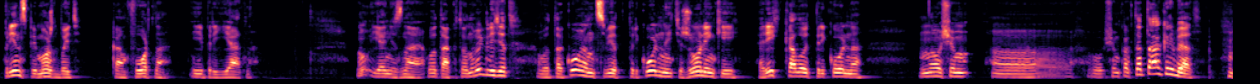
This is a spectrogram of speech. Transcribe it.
в принципе, может быть комфортно и приятно. Ну, я не знаю. Вот так вот он выглядит. Вот такой он. Цвет прикольный, тяжеленький. Орехи колоть прикольно. Ну, в общем, э, в общем, как-то так, ребят.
